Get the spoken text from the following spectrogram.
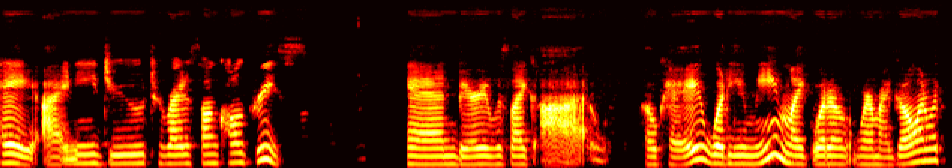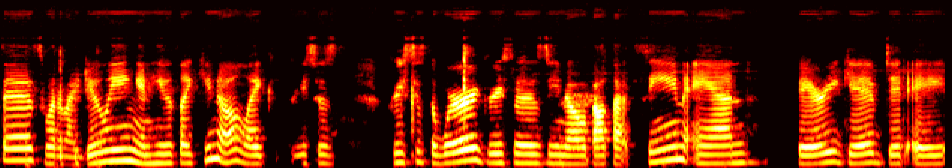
Hey, I need you to write a song called Grease. And Barry was like, uh, okay, what do you mean? Like, what, where am I going with this? What am I doing? And he was like, you know, like Grease is, is the word. Grease is, you know, about that scene. And Barry Gibb did a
